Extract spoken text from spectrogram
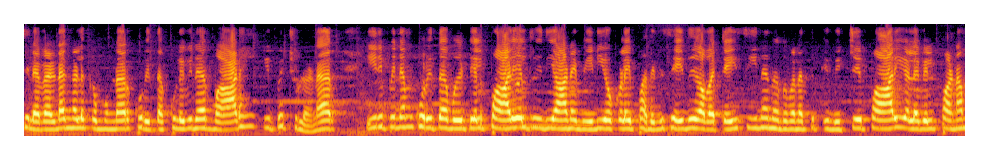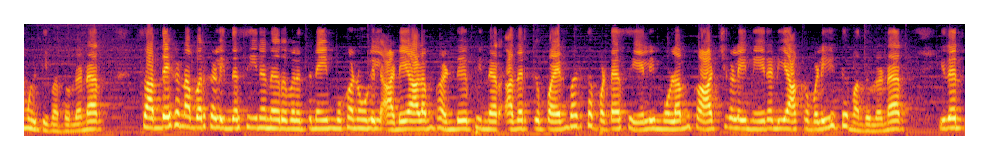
சில வருடங்களுக்கு முன்னர் குறித்த குழுவினர் வாடகைக்கு பெற்றுள்ளனர். இருப்பினும் குறித்த வீட்டில் பாலியல் ரீதியான வீடியோக்களை பதிவு செய்து அவற்றை சீன நிறுவனத்துக்கு விற்று பாரிய அளவில் பணம் ஈட்டி வந்துள்ளனர். சந்தேக நபர்கள் இந்த சீன நிறுவனத்தினை முகநூலில் அடையாளம் கண்டு பின்னர் அதற்கு பயன்படுத்தப்பட்ட செயலி மூலம் காட்சிகளை நேரடியாக வெளியிட்டு வந்துள்ளனர். இதன்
